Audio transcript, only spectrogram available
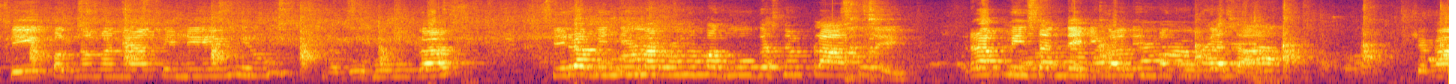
Sipag naman natin ni Amy, oh. Naghuhugas. Si Rab hindi marunong maghugas ng plato eh. Rab, minsan din, ikaw din maghugas ha. Tsaka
